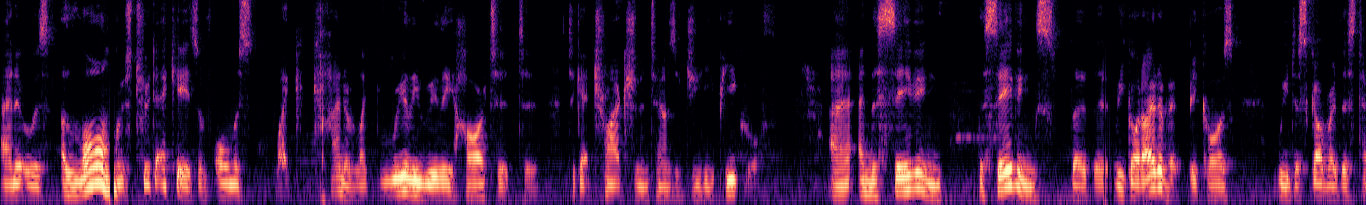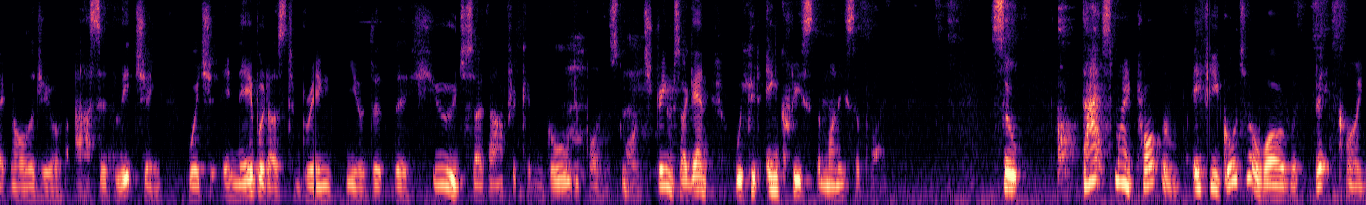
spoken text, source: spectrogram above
And it was a long, it was two decades of almost like kind of like really, really hard to, to, to get traction in terms of GDP growth. Uh, and the saving, the savings that, that we got out of it because we discovered this technology of acid leaching, which enabled us to bring you know the, the huge South African gold deposits on stream. So again, we could increase the money supply. So that's my problem. If you go to a world with Bitcoin,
